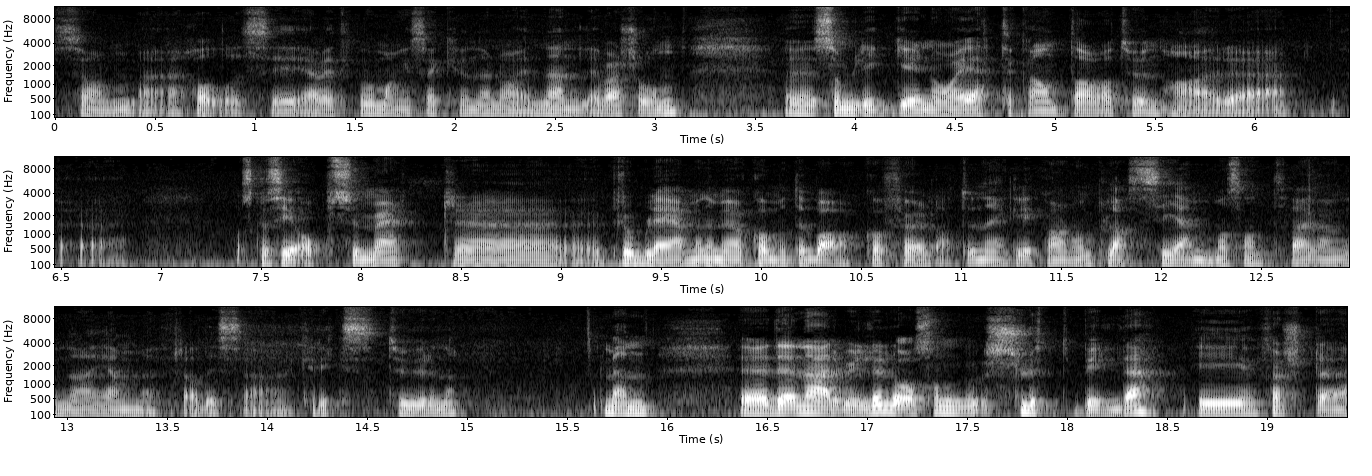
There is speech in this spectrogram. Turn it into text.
som eh, holdes i jeg vet ikke hvor mange sekunder nå i den endelige versjonen, eh, som ligger nå i etterkant av at hun har eh, eh, hva skal si, oppsummert eh, problemene med å komme tilbake og føle at hun egentlig ikke har noen plass hjemme og sånt hver gang hun er hjemme fra disse krigsturene. Men eh, det nærbildet lå som sluttbilde i første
